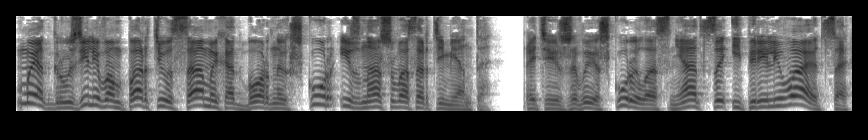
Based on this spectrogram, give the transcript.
«Мы отгрузили вам партию самых отборных шкур из нашего ассортимента. Эти живые шкуры лоснятся и переливаются.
